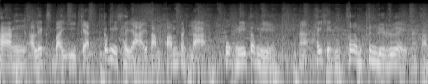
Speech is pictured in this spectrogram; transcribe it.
ทาง Alex by e g a t ก็มีขยายตามปั๊มต่างๆ พวกนี้ก็มีนะให้เห็นเพิ่มขึ้นเรื่อยๆนะครับ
